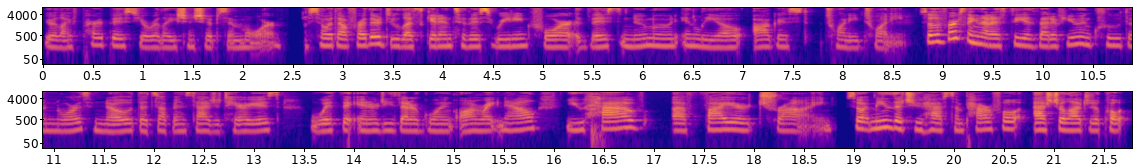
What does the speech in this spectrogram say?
your life purpose, your relationships, and more. So without further ado, let's get into this reading for this new moon in Leo, August 2020. So the first thing that I see is that if you include the North Node that's up in Sagittarius, with the energies that are going on right now, you have a fire trine. So it means that you have some powerful astrological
